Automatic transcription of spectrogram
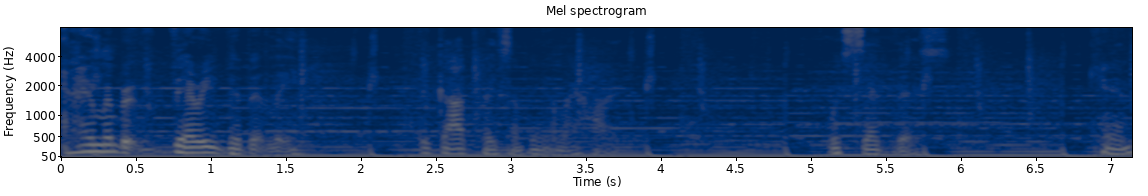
And I remember very vividly that God placed something on my heart, which said this Ken,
